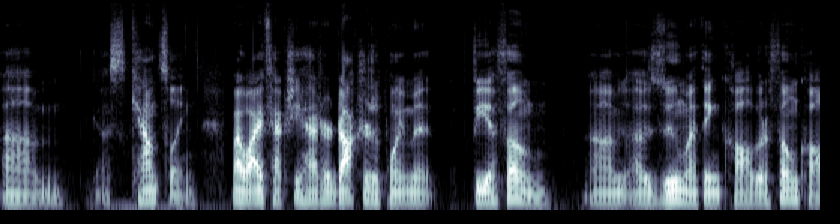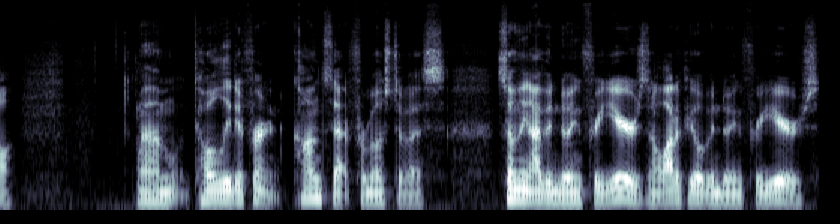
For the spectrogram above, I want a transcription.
um, counseling. My wife actually had her doctor's appointment via phone, um, a Zoom, I think, call, but a phone call. Totally different concept for most of us. Something I've been doing for years, and a lot of people have been doing for years.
